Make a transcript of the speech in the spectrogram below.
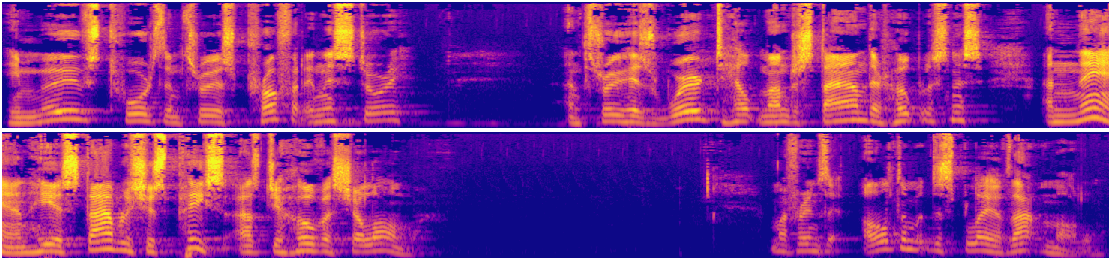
He moves towards them through his prophet in this story and through his word to help them understand their hopelessness. And then he establishes peace as Jehovah Shalom. My friends, the ultimate display of that model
